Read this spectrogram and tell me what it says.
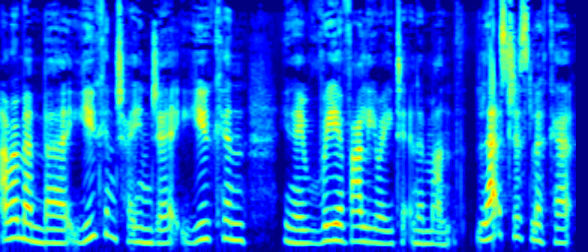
and remember, you can change it. You can, you know, reevaluate it in a month. Let's just look at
